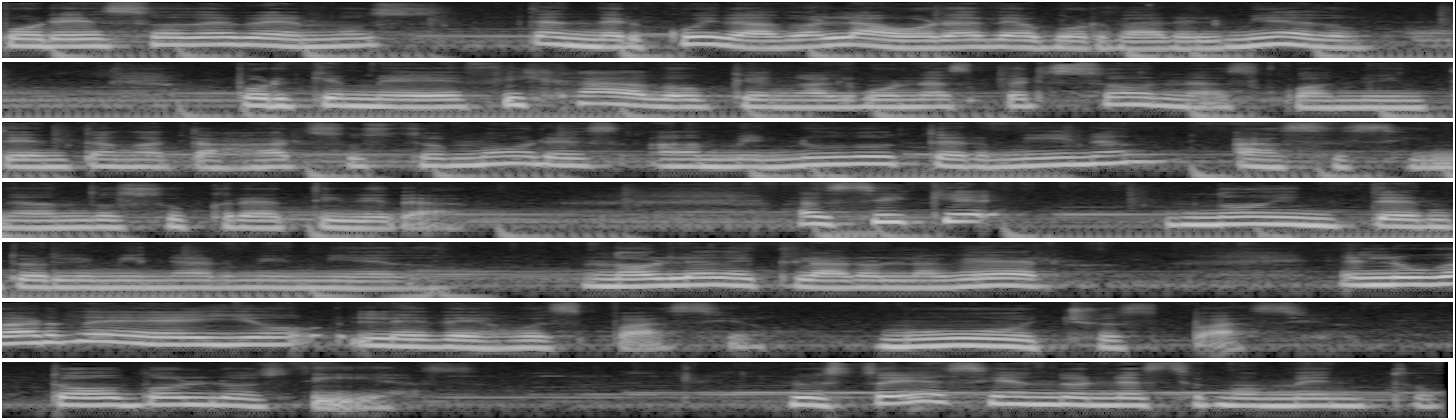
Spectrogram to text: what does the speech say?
Por eso debemos tener cuidado a la hora de abordar el miedo, porque me he fijado que en algunas personas cuando intentan atajar sus temores a menudo terminan asesinando su creatividad. Así que no intento eliminar mi miedo, no le declaro la guerra. En lugar de ello le dejo espacio, mucho espacio, todos los días. Lo estoy haciendo en este momento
